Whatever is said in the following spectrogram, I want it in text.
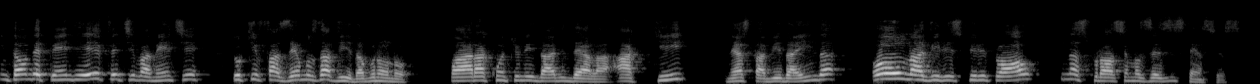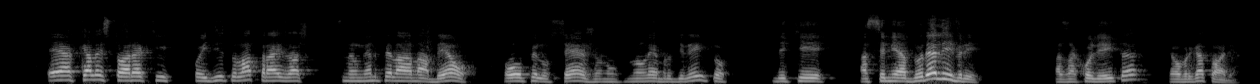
Então, depende efetivamente do que fazemos da vida, Bruno, para a continuidade dela aqui, nesta vida ainda, ou na vida espiritual e nas próximas existências. É aquela história que foi dito lá atrás, acho se não me engano, pela Anabel ou pelo Sérgio, não, não lembro direito, de que a semeadura é livre, mas a colheita é obrigatória.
